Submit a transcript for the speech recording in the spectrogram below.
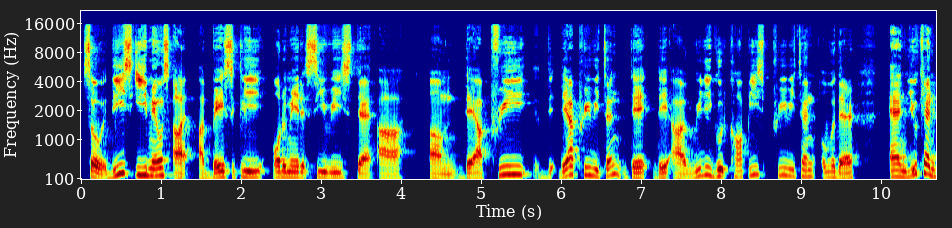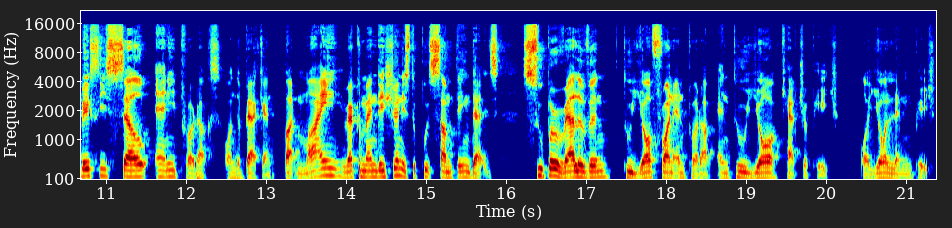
so these emails are, are basically automated series that are um, they are pre they are pre-written they they are really good copies pre-written over there and you can basically sell any products on the back end. But my recommendation is to put something that is super relevant to your front end product and to your capture page or your landing page.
